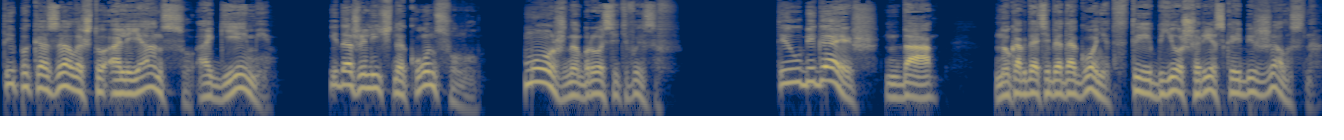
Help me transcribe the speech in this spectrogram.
Ты показала, что Альянсу, Агеми и даже лично консулу можно бросить вызов. Ты убегаешь, да, но когда тебя догонят, ты бьешь резко и безжалостно,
